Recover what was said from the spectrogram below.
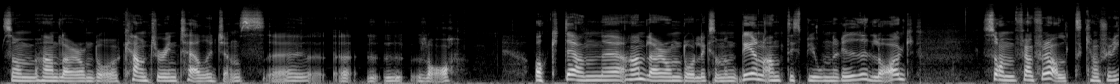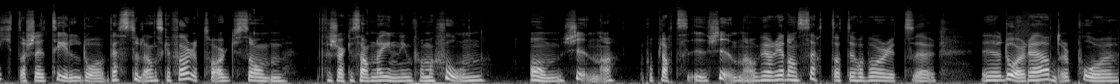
som handlar om då counterintelligence eh, eh law. Och den eh, handlar om då liksom en, det är en antispionerilag som framförallt kanske riktar sig till då västerländska företag som försöker samla in information om Kina på plats i Kina. Och vi har redan sett att det har varit eh, eh, då räder på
